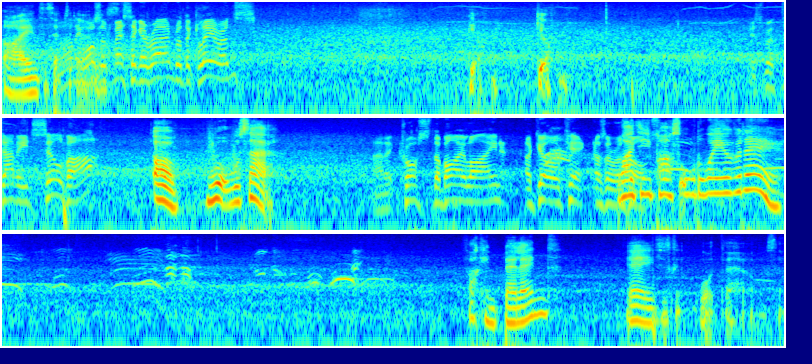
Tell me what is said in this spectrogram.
Oh, I intercepted Well, he it. at wasn't messing around with the clearance. Get off me. Get off me. It's with David Silva. Oh, what was that? And it crossed the byline. A goal kick as a result. Why did you pass all the way over there? Fucking bell end. Yeah, he just. What the hell was that?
